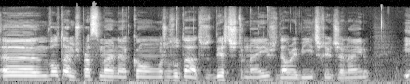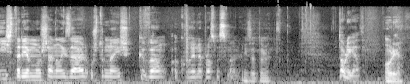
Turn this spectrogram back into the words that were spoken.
Uh, voltamos para a semana com os resultados destes torneios, Delray Beach, Rio de Janeiro, e estaremos a analisar os torneios que vão ocorrer na próxima semana. Exatamente. Muito obrigado. Obrigado.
